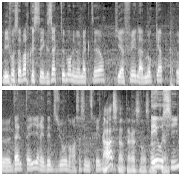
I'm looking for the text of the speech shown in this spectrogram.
Mais il faut savoir que c'est exactement le même acteur qui a fait la mocap euh, d'Altaïr et d'Ezio dans Assassin's Creed. Ah, c'est intéressant ça. et tiens. aussi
